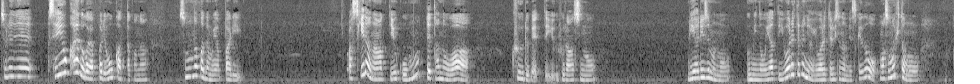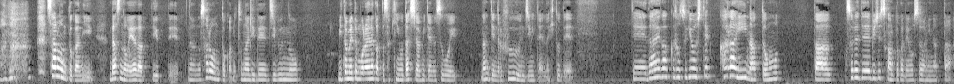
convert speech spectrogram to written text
それで西洋絵画がやっぱり多かったかな。その中でもやっぱりあ好きだなってよく思ってたのはクールベっていうフランスのリアリズムの生みの親って言われてるには言われてる人なんですけど、まあ、その人もあのサロンとかに出すのが嫌だって言ってあのサロンとかの隣で自分の認めてもらえなかった作品を出しちゃうみたいなすごい何て言うんだろう風雲児みたいな人で。で大学卒業してからいいなって思ったそれで美術館とかでお世話になった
